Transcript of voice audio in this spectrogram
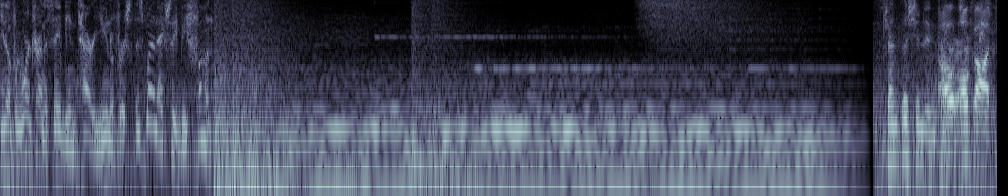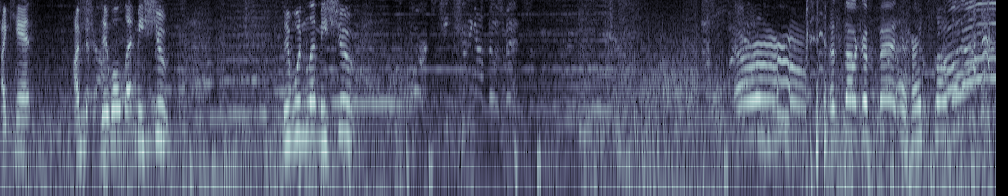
You know, if we weren't trying to save the entire universe, this might actually be fun. Transition in Oh, cover. oh god, I can't. I'm. n- They won't let me shoot. They wouldn't let me shoot. Barks, keep shooting out those vents. That's not a good vent. It hurts so oh, much.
